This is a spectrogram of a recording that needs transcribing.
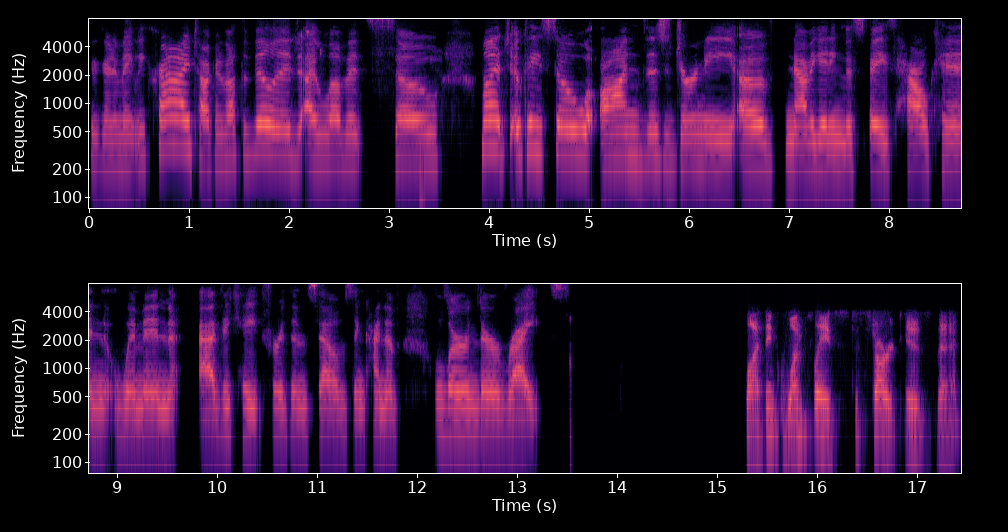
You're going to make me cry talking about the village. I love it so much. Okay, so on this journey of navigating this space, how can women advocate for themselves and kind of learn their rights? Well, I think one place to start is that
